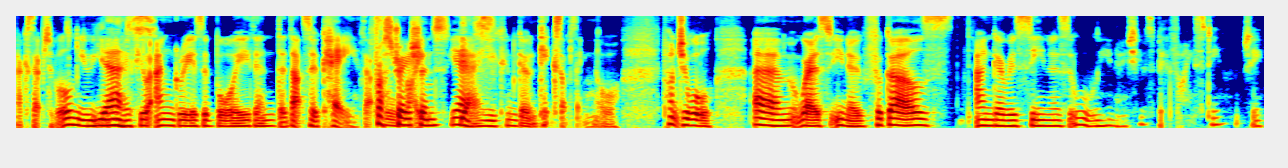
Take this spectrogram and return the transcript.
acceptable. You, yes. You know, if you're angry as a boy, then th- that's okay. That's frustration. Right. Yeah, yes. you can go and kick something or punch a wall. Um, whereas you know, for girls, anger is seen as oh, you know, she was a bit feisty, wasn't she?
